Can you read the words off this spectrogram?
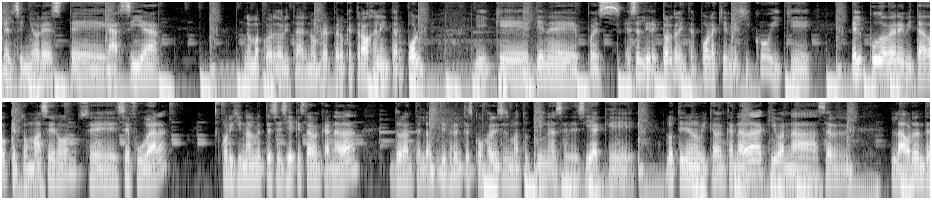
el señor este García, no me acuerdo ahorita del nombre, pero que trabaja en la Interpol y que tiene, pues, es el director de la Interpol aquí en México y que él pudo haber evitado que Tomás Herón se, se fugara. Originalmente se decía que estaba en Canadá. Durante las diferentes conferencias matutinas se decía que lo tenían ubicado en Canadá, que iban a hacer la orden de,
